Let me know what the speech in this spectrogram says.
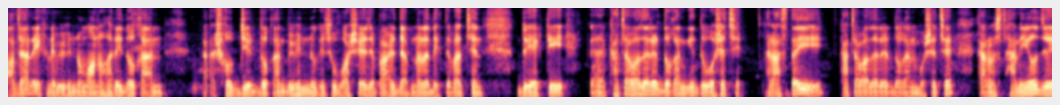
বাজার, এখানে বিভিন্ন মনোহারি দোকান সবজির দোকান, বিভিন্ন কিছু বসে। যে পাশ দিয়ে আপনারা দেখতে পাচ্ছেন, দুই একটি কাঁচা বাজারের দোকান কিন্তু বসেছে। রাস্তায় কাঁচা বাজারের দোকান বসেছে। কারণ স্থানীয় যে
